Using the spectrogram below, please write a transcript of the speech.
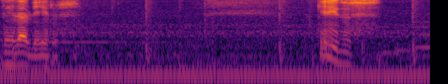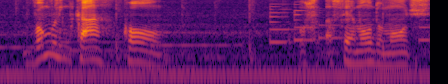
verdadeiros. Queridos, vamos linkar com o Sermão do Monte,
